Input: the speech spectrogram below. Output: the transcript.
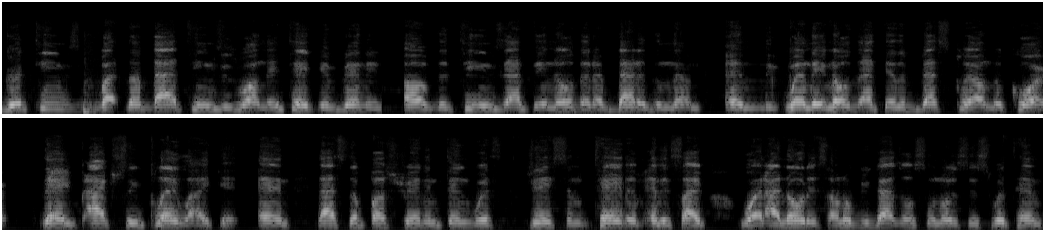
good teams, but the bad teams as well. They take advantage of the teams that they know that are better than them, and when they know that they're the best player on the court, they actually play like it. And that's the frustrating thing with Jayson Tatum. And it's like what I noticed, I if you guys also notice this with him,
